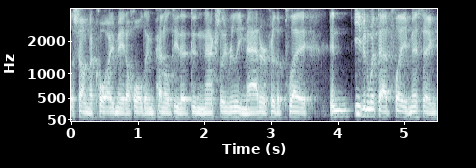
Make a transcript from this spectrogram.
LeSean McCoy made a holding penalty that didn't actually really matter for the play. And even with that play missing,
